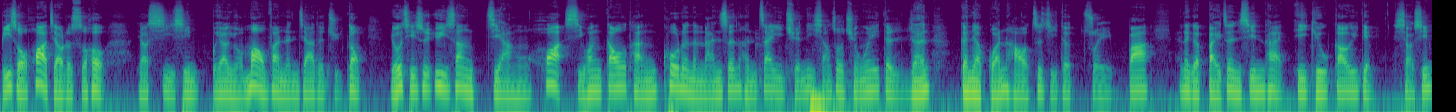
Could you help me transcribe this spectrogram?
比手画脚的时候要细心，不要有冒犯人家的举动。尤其是遇上讲话喜欢高谈阔论的男生，很在意权力、享受权威的人，更要管好自己的嘴巴。那个摆正心态，EQ 高一点，小心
